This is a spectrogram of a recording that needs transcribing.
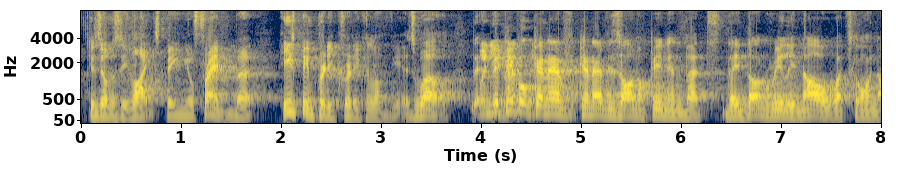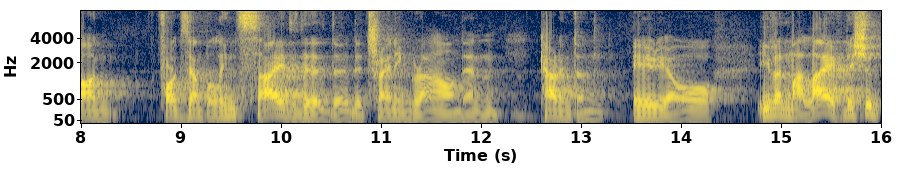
because he obviously likes being your friend, but he's been pretty critical of you as well. When the people can have can have his own opinion, but they don't really know what's going on. For example, inside the, the, the training ground and Carrington area, or even my life, they should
